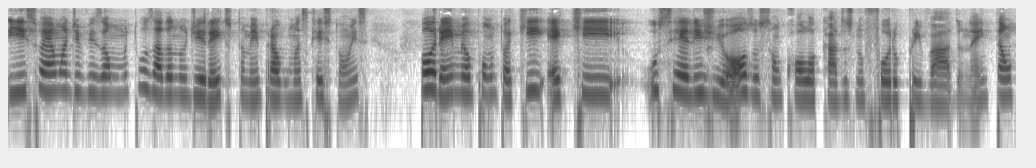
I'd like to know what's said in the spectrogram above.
E isso é uma divisão muito usada no direito também para algumas questões. Porém, meu ponto aqui é que os religiosos são colocados no foro privado, né? Então,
